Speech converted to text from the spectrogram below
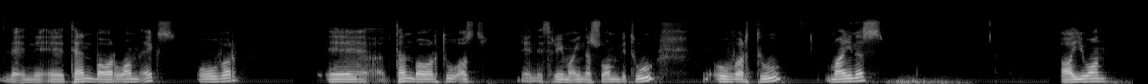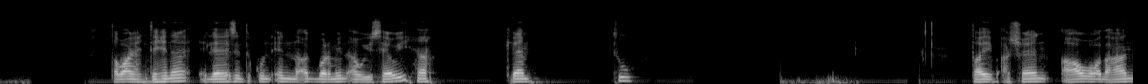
لأن آه، tan power 1x over آه، tan power 2 قصدي. لأن 3 minus 1 ب 2 over 2 minus i1 طبعا أنت هنا لازم تكون n أكبر من أو يساوي ها كام؟ 2 طيب عشان أعوض عن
